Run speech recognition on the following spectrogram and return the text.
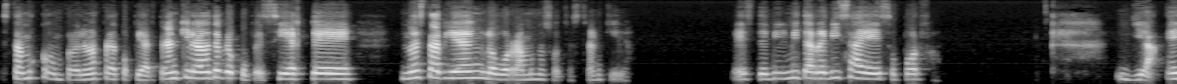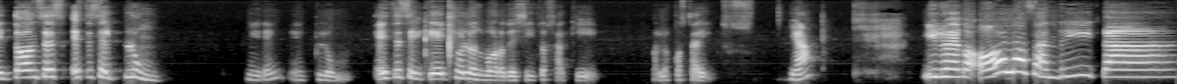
Estamos con problemas para copiar. Tranquila, no te preocupes. Si es que no está bien, lo borramos nosotros. Tranquila. Este, Vilmita, revisa eso, porfa. Ya, entonces, este es el plum. Miren, el plum. Este es el que he hecho los bordecitos aquí, a los costaditos. ¿Ya? Y luego, hola Sandrita,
